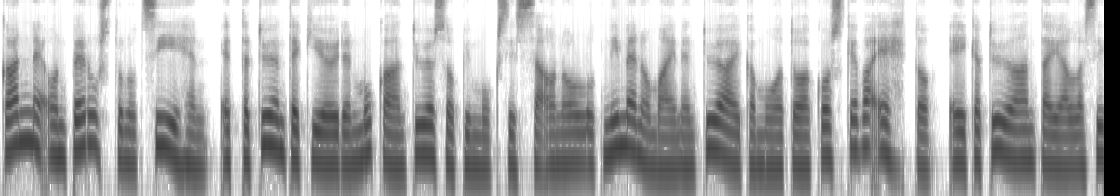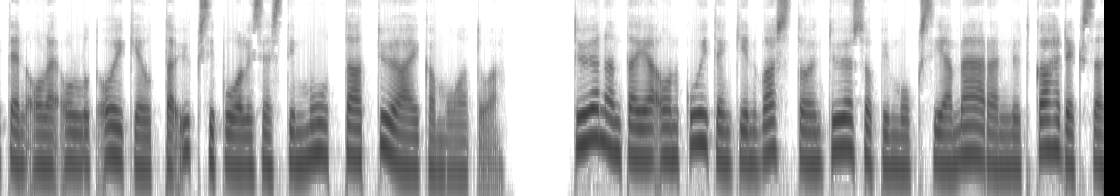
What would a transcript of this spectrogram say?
Kanne on perustunut siihen, että työntekijöiden mukaan työsopimuksissa on ollut nimenomainen työaikamuotoa koskeva ehto, eikä työnantajalla siten ole ollut oikeutta yksipuolisesti muuttaa työaikamuotoa. Työnantaja on kuitenkin vastoin työsopimuksia määrännyt 8.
